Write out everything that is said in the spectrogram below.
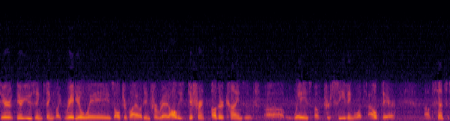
they're they're using things like radio waves, ultraviolet, infrared, all these different other kinds of uh, ways of perceiving what's out there. Um, sense of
